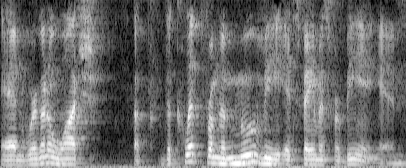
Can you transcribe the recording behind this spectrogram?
And we're gonna watch a, the clip from the movie it's famous for being in.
